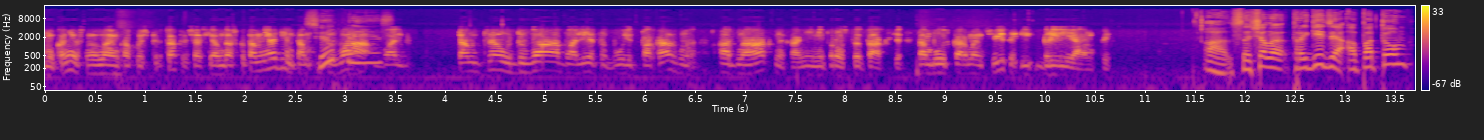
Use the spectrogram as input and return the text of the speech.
Ну, конечно, знаем, какой спектакль. Сейчас я вам даже... Там не один, там два... баль- Там целых два балета будет показано, одноактных, они не просто так все. Там будут Кармен Сюита и Бриллианты. А, сначала трагедия, а потом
